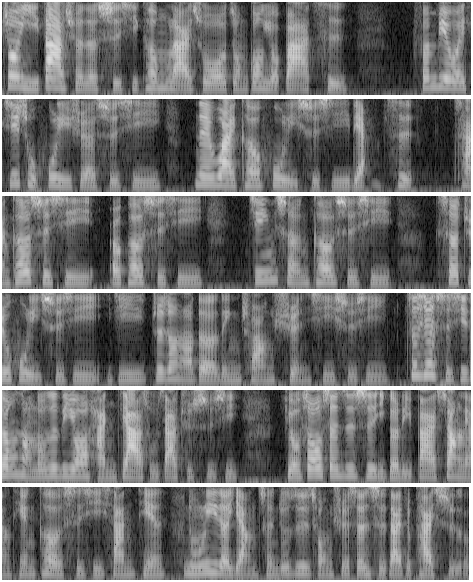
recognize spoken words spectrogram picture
就以大学的实习科目来说，总共有八次，分别为基础护理学实习、内外科护理实习两次、产科实习、儿科实习、精神科实习。社区护理实习以及最重要的临床选习实习，这些实习通常都是利用寒假、暑假去实习，有时候甚至是一个礼拜上两天课，实习三天。努力的养成就是从学生时代就开始了。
